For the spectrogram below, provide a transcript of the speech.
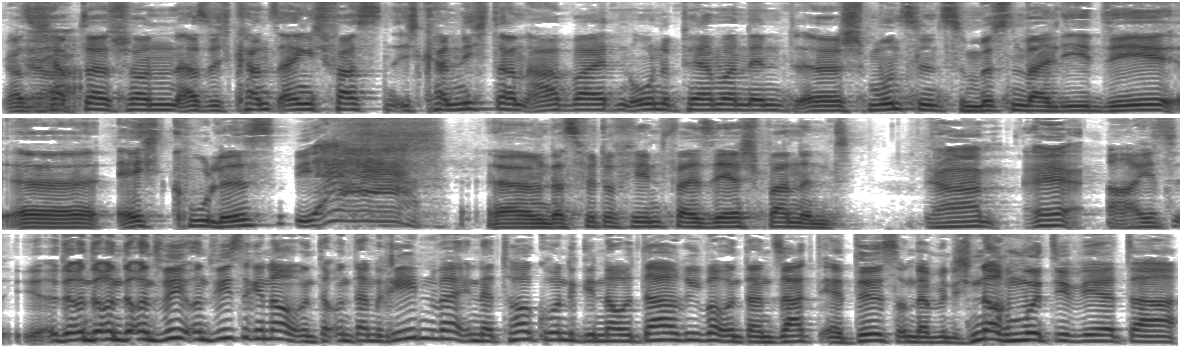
Also ich Ja. habe da schon, also ich kann es eigentlich fast, ich kann nicht dran arbeiten, ohne permanent äh, schmunzeln zu müssen, weil die Idee äh, echt cool ist. Ja! Ähm, das wird auf jeden Fall sehr spannend. Ja, äh, Ah, jetzt, und, und, und, wie- und wie ist genau? Und, und dann reden wir in der Talkrunde genau darüber und dann sagt er das und dann bin ich noch motivierter.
